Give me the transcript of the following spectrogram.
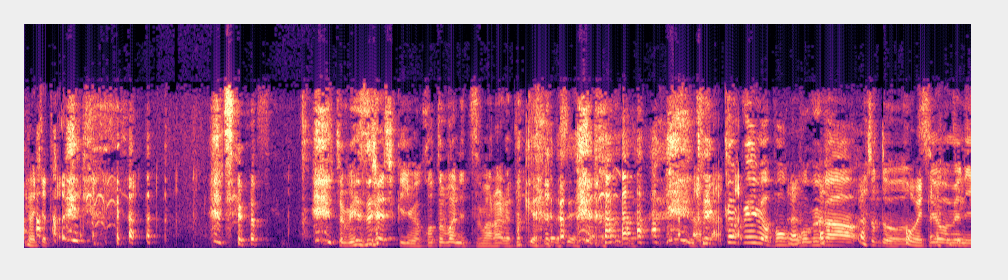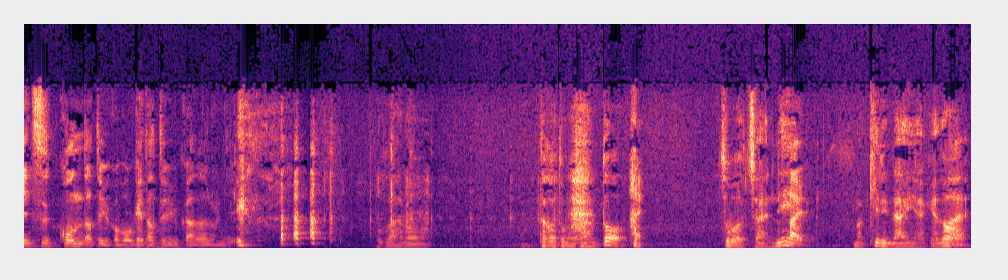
今ちょっと、すいません。ちょ珍しく今言葉に詰まられた。せっかく今僕僕がちょっと強めに突っ込んだというかボケたというかなのに。僕はあの高友さんとはい。坪ちゃんに、はい。まあきりないんやけど、はい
